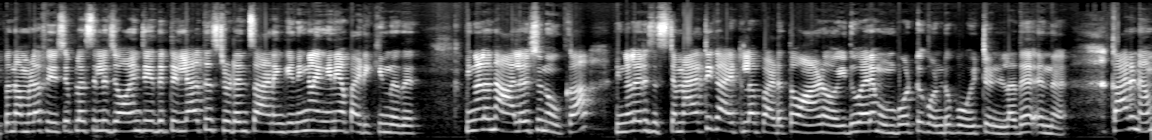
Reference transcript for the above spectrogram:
ഇപ്പം നമ്മൾ ഫ്യൂച്ചർ പ്ലസ്സിൽ ജോയിൻ ചെയ്തിട്ടില്ലാത്ത സ്റ്റുഡൻസ് ആണെങ്കിൽ നിങ്ങൾ എങ്ങനെയാണ് പഠിക്കുന്നത്? നിങ്ങളൊന്ന് ആലോചിച്ച് നോക്കുക. നിങ്ങളൊരു സിസ്റ്റമാറ്റിക് ആയിട്ടുള്ള പഠിത്തമാണോ ഇതുവരെ മുമ്പോട്ട് കൊണ്ടുപോയിട്ടുള്ളത് എന്ന്. കാരണം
